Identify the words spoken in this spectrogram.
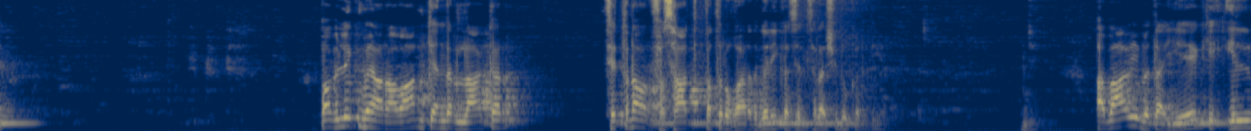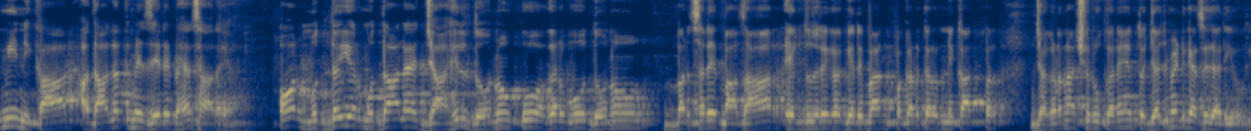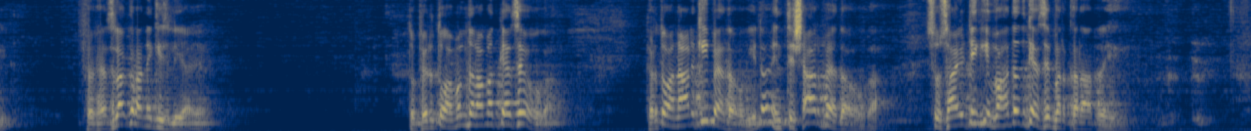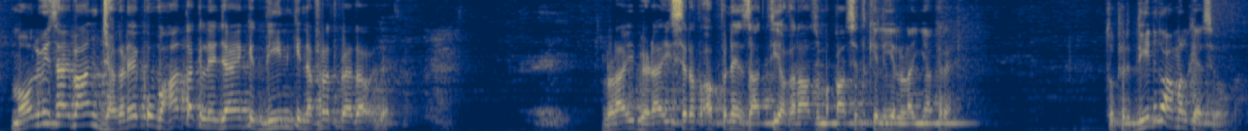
پبلک میں اور عوام کے اندر لا کر فتنہ اور فساد، قتل و غارت گری کا سلسلہ شروع کر دیا۔ جی۔ اب آپ یہ بتائیے کہ علمی نکات عدالت میں زیر بحث آ رہے ہوں اور مدعی اور مدعا جاہل دونوں کو اگر وہ دونوں برسر بازار ایک دوسرے کا گربان پکڑ کر ان نکات پر جھگڑنا شروع کریں تو ججمنٹ کیسے جاری ہوگی؟ پھر فیصلہ کرانے کس لیے آئے تو پھر تو عمل درآمد کیسے ہوگا؟ پھر تو انارکی پیدا ہوگی نا، انتشار پیدا ہوگا۔ سوسائٹی کی وحدت کیسے برقرار رہے گی؟ مولوی صاحبان جھگڑے کو وہاں تک لے جائیں کہ دین کی نفرت پیدا ہو جائے۔ لڑائی بھڑائی صرف اپنے ذاتی اغراض مقاصد کے لیے لڑائیاں کریں۔ تو پھر دین کا عمل کیسے ہوگا؟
